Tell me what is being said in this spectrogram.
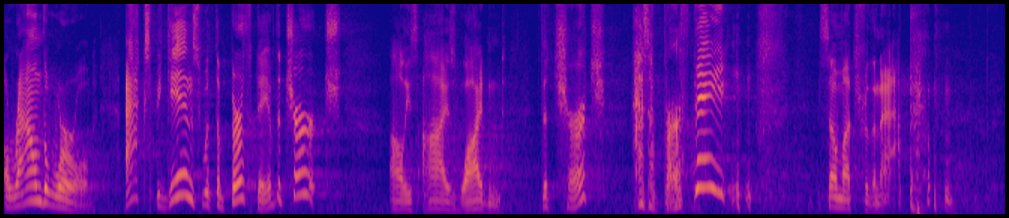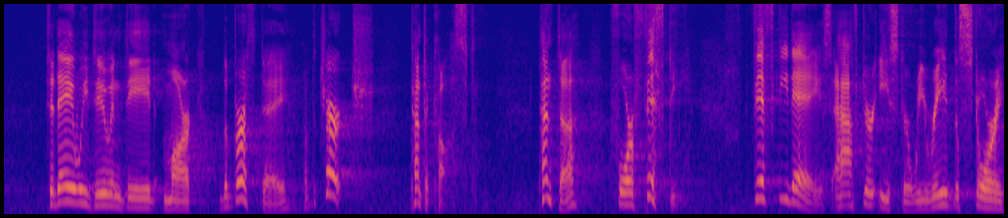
around the world. Acts begins with the birthday of the church. Ollie's eyes widened. The church has a birthday? so much for the nap. Today we do indeed mark the birthday of the church, Pentecost. Penta for 50. 50 days after Easter, we read the story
